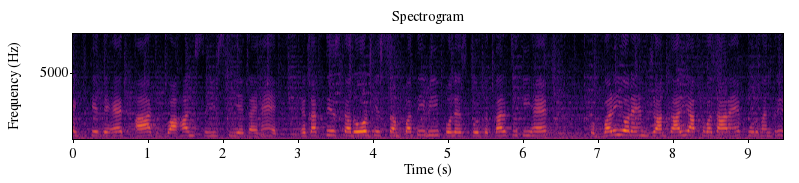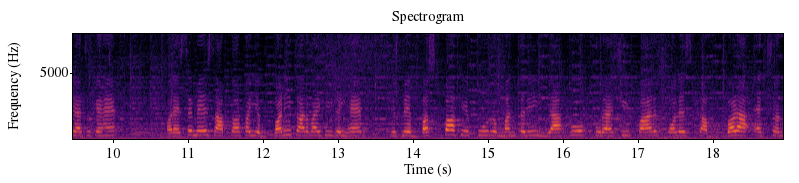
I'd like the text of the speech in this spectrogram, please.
एक्ट के तहत आठ वाहन सीज किए गए हैं। इकतीस करोड़ की संपत्ति भी पुलिस कुर्क कर चुकी है। तो बड़ी और अहम जानकारी आपको बता रहे हैं, पूर्व मंत्री रह चुके हैं। और ऐसे में साफ़ तौर पर यह बड़ी कार्रवाई की गई है, जिसमें बसपा के पूर्व मंत्री याकूब कुरैशी पर पुलिस का बड़ा एक्शन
